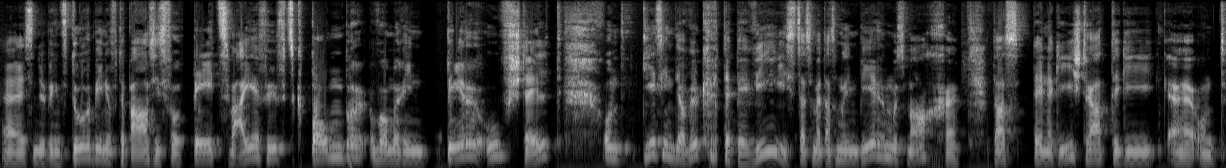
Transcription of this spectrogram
äh, sind übrigens Turbinen auf der Basis von B-52 Bomber, wo man in Bier aufstellt. Und die sind ja wirklich der Beweis, dass man das in Bier muss machen, dass die Energiestrategie äh, und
